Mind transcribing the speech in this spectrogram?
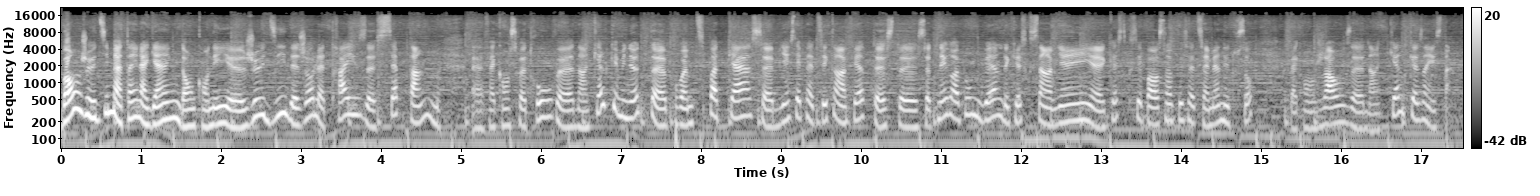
Bon jeudi matin la gang, donc on est euh, jeudi déjà le 13 septembre. Euh, fait qu'on se retrouve euh, dans quelques minutes pour un petit podcast bien sympathique en fait, se, tenir un peu aux nouvelles de qu'est-ce qui s'en vient, qu'est-ce qui s'est passé un peu cette semaine et tout ça. Fait qu'on jase dans quelques instants.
